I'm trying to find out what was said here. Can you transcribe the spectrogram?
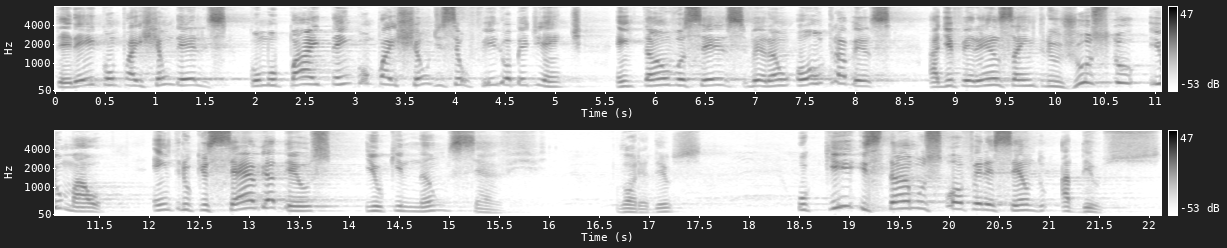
Terei compaixão deles, como o pai tem compaixão de seu filho obediente. Então vocês verão outra vez a diferença entre o justo e o mal, entre o que serve a Deus e o que não serve. Glória a Deus. O que estamos oferecendo a Deus?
